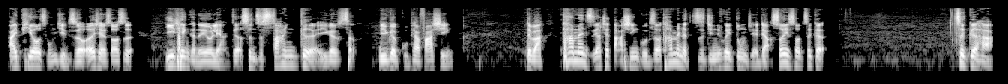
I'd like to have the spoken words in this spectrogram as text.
IPO 重启之后，而且说是。一天可能有两个甚至三个一个上一个股票发行，对吧？他们只要去打新股之后，他们的资金就会冻结掉。所以说这个这个哈，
